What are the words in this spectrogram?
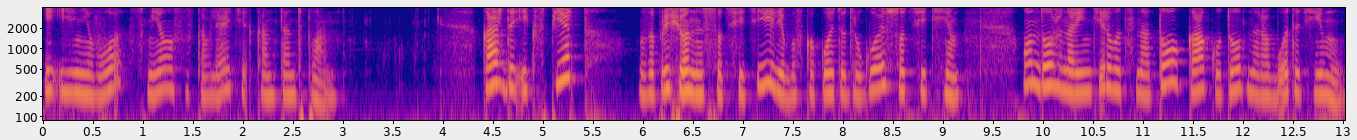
и из него смело составляете контент-план. Каждый эксперт в запрещенной соцсети либо в какой-то другой соцсети, он должен ориентироваться на то, как удобно работать ему.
